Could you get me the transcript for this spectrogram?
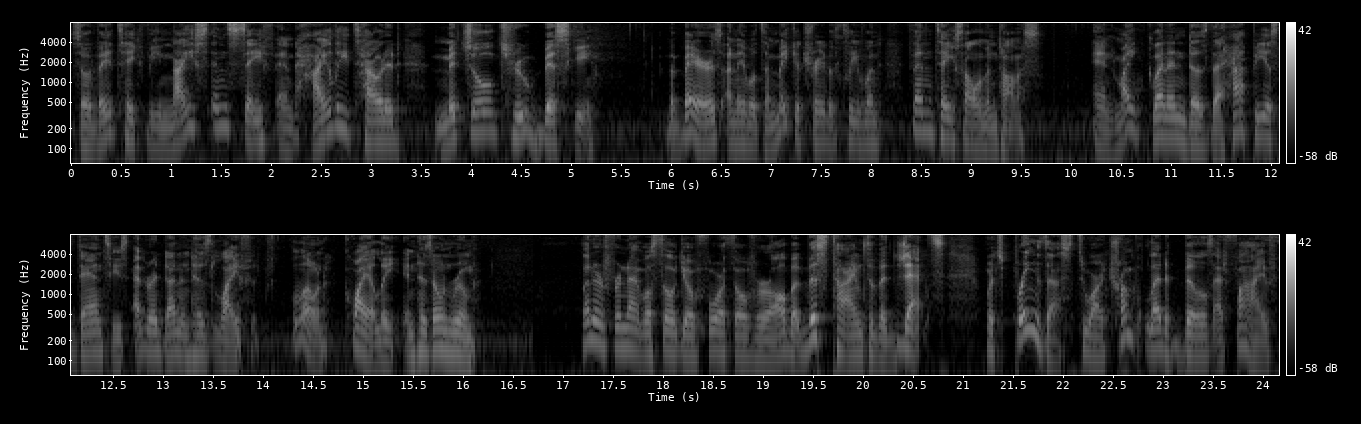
so they take the nice and safe and highly touted Mitchell Trubisky. The Bears, unable to make a trade with Cleveland, then take Solomon Thomas. And Mike Glennon does the happiest dance he's ever done in his life, alone, quietly, in his own room. Leonard Fournette will still go fourth overall, but this time to the Jets, which brings us to our Trump led Bills at 5.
